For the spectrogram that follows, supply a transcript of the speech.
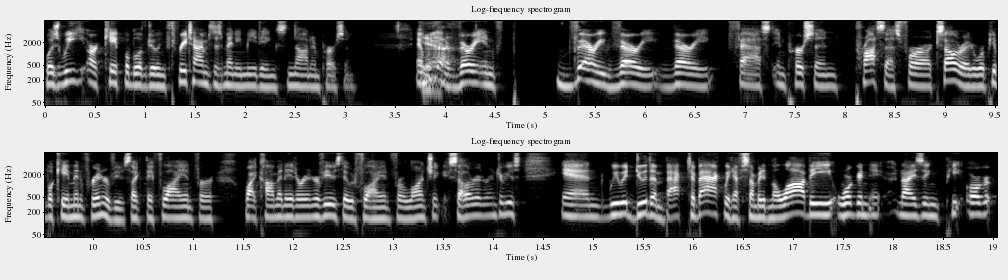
was we are capable of doing three times as many meetings not in person. And we had a very in, very, very, very fast in person process for our accelerator where people came in for interviews. Like they fly in for Y Combinator interviews, they would fly in for launch accelerator interviews, and we would do them back to back. We'd have somebody in the lobby organizing org-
